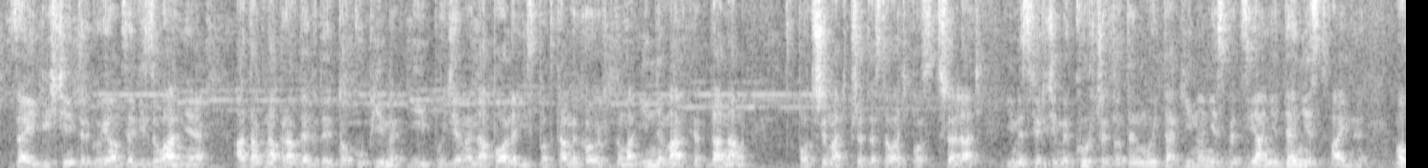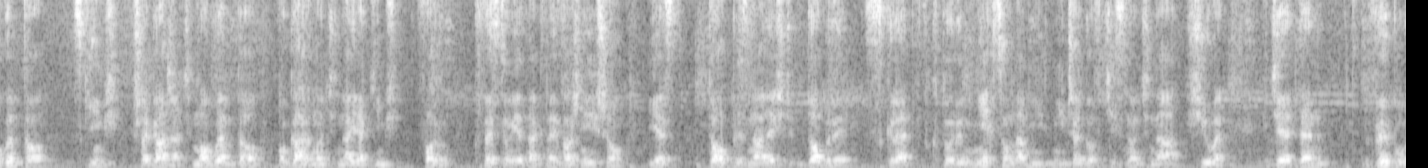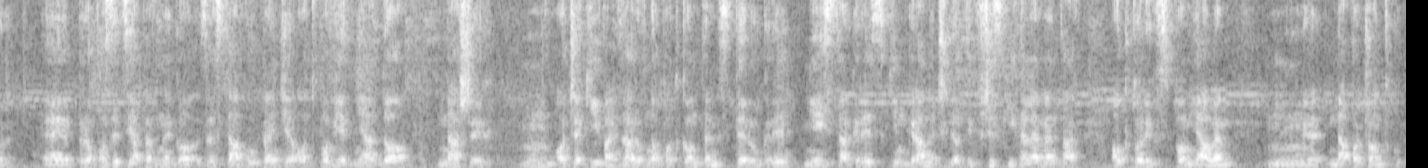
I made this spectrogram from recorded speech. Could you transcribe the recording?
zajebiście intrygujące wizualnie, a tak naprawdę gdy to kupimy i pójdziemy na pole i spotkamy kogoś, kto ma inny marker, da nam potrzymać, przetestować, postrzelać i my stwierdzimy, kurczę, to ten mój taki, no niespecjalnie, ten jest fajny. Mogłem to z kimś przegadać, mogłem to ogarnąć na jakimś forum. Kwestią jednak najważniejszą jest to, by znaleźć dobry sklep, w którym nie chcą nam ni- niczego wcisnąć na siłę, gdzie ten wybór, e, propozycja pewnego zestawu będzie odpowiednia do naszych mm, oczekiwań, zarówno pod kątem stylu gry, miejsca gry, z kim gramy, czyli o tych wszystkich elementach, o których wspomniałem mm, na początku.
